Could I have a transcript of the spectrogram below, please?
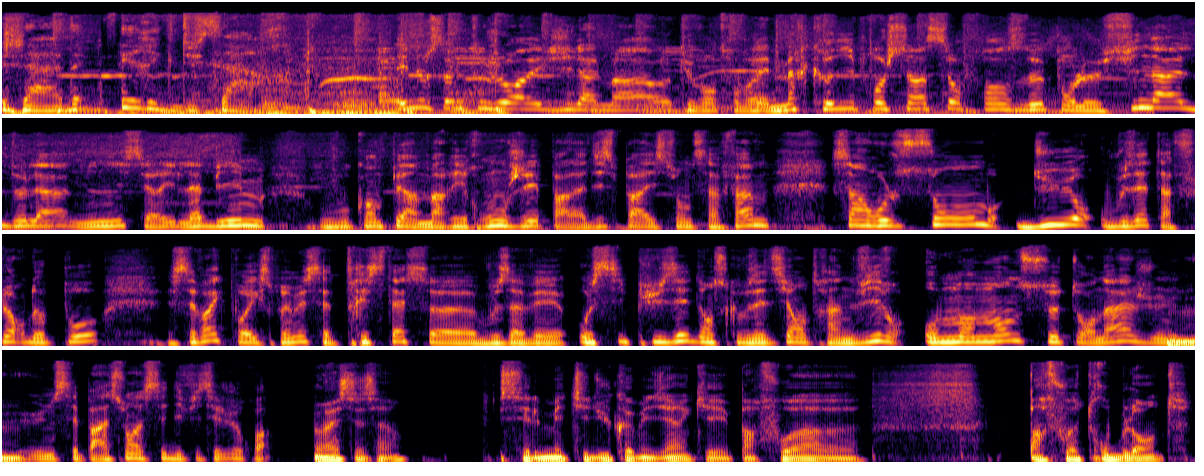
Jade, Éric Dussard. Et nous sommes toujours avec Gilles Alma, euh, que vous retrouverez mercredi prochain sur France 2 pour le final de la mini-série L'Abîme, où vous campez un mari rongé par la disparition de sa femme. C'est un rôle sombre, dur, où vous êtes à fleur de peau. Et C'est vrai que pour exprimer cette tristesse, euh, vous avez aussi puisé dans ce que vous étiez en train de vivre au moment de ce tournage, une, une séparation assez difficile, je crois. Ouais, c'est ça. C'est le métier du comédien qui est parfois, euh, parfois troublante.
